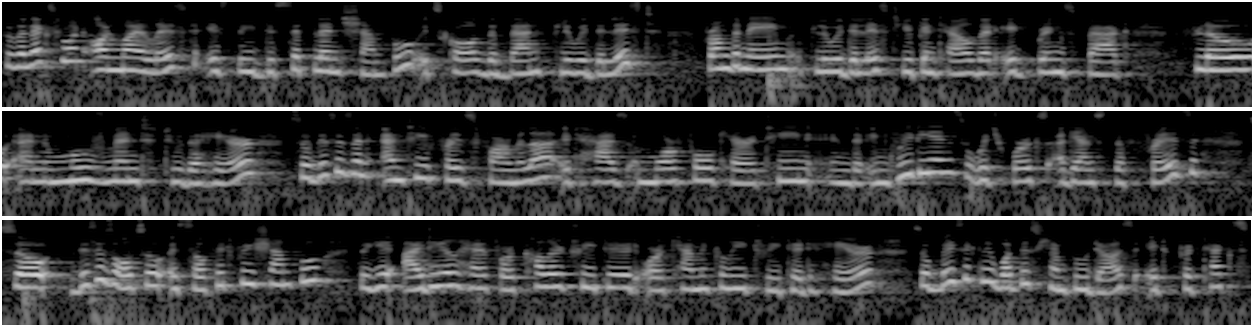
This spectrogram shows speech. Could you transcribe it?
So the next one on my list is the Discipline shampoo. It's called the Bain Fluidealiste. From the name Fluidealiste, you can tell that it brings back flow and movement to the hair. So this is an anti-frizz formula. It has morpho morphokeratin in the ingredients which works against the frizz. So this is also a sulfate-free shampoo. So ये ideal है for color treated or chemically treated hair. So basically what this shampoo does, it protects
